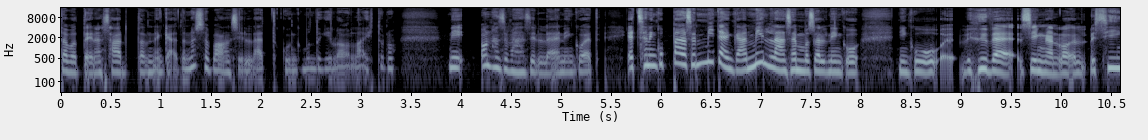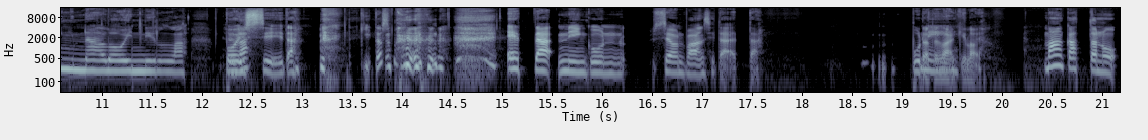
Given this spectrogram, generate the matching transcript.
tavoitteiden saavuttaminen käytännössä vaan sillä, että kuinka monta kiloa on laihtunut. Niin onhan se vähän silleen, niin kuin, että et sä niin kuin pääse mitenkään millään semmoisella niin kuin, niin kuin hyve signalo- signaloinnilla pois Hyvä. siitä. Kiitos. että niin kuin, se on vaan sitä, että pudotetaan Niin. kiloja. Mä oon kattonut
